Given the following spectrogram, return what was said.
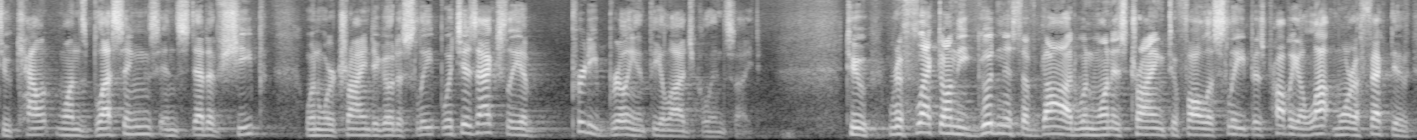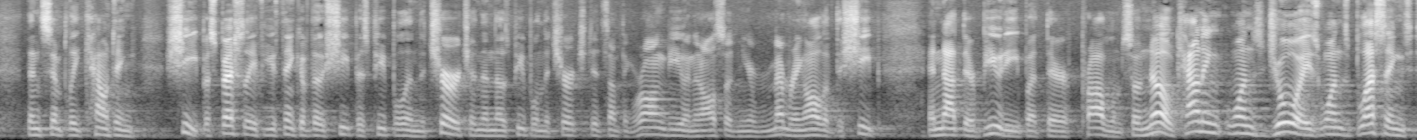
to count one's blessings instead of sheep when we're trying to go to sleep, which is actually a pretty brilliant theological insight. To reflect on the goodness of God when one is trying to fall asleep is probably a lot more effective than simply counting sheep, especially if you think of those sheep as people in the church, and then those people in the church did something wrong to you, and then all of a sudden you're remembering all of the sheep and not their beauty, but their problems. So, no, counting one's joys, one's blessings,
